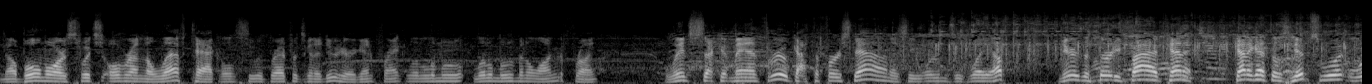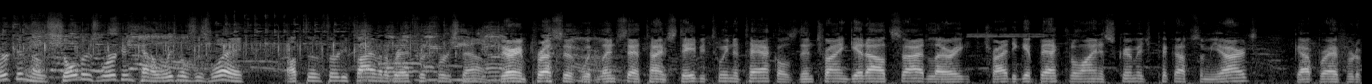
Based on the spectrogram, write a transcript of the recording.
Now Bullmore switched over on the left tackle. See what Bradford's going to do here again. Frank, little little movement along the front. Lynch, second man through, got the first down as he worms his way up near the 35. Kind of, kind of got those hips working, those shoulders working. Kind of wiggles his way up to the 35 and a Bradford first down. Very impressive with Lynch that time. Stay between the tackles, then try and get outside. Larry tried to get back to the line of scrimmage, pick up some yards. Got Bradford a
